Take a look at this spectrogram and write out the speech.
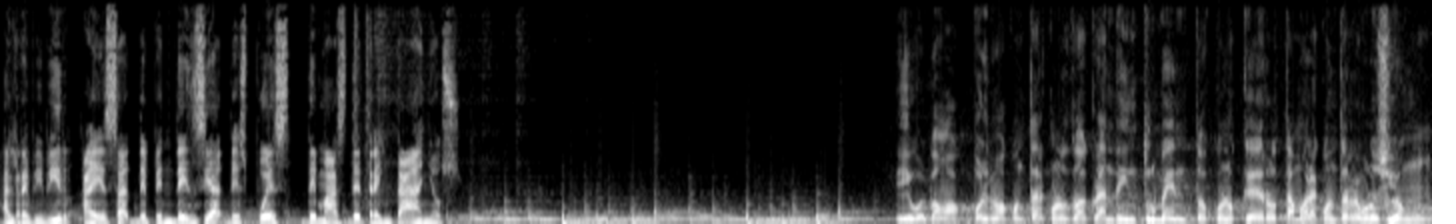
al revivir a esa dependencia después de más de 30 años. Y volvamos, volvemos a contar con los dos grandes instrumentos con los que derrotamos a la contrarrevolución,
